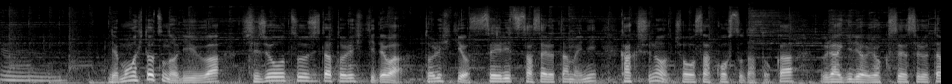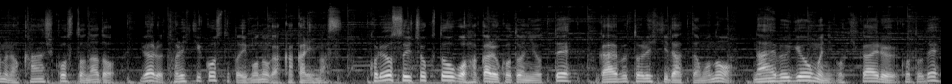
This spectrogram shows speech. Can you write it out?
うん。でもう一つの理由は市場を通じた取引では取引を成立させるために各種の調査コストだとか裏切りを抑制するための監視コストなどいわゆる取引コストというものがかかります。これを垂直統合を図ることによって外部取引だったものを内部業務に置き換えることで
